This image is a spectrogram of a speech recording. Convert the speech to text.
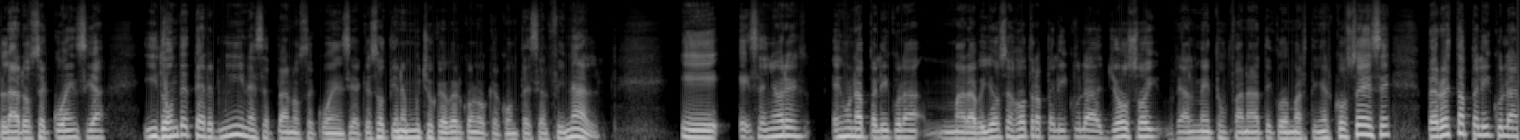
plano secuencia y dónde termina ese plano secuencia, que eso tiene mucho que ver con lo que acontece al final. Y, eh, señores, es una película maravillosa, es otra película. Yo soy realmente un fanático de Martín Scorsese, pero esta película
